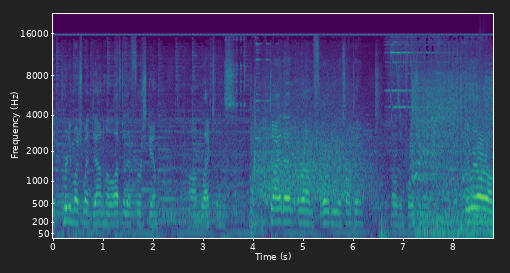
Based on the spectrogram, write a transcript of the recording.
It pretty much went downhill after that first game on Black Twins. Died at around 40 or something. That was unfortunate. Here we are on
